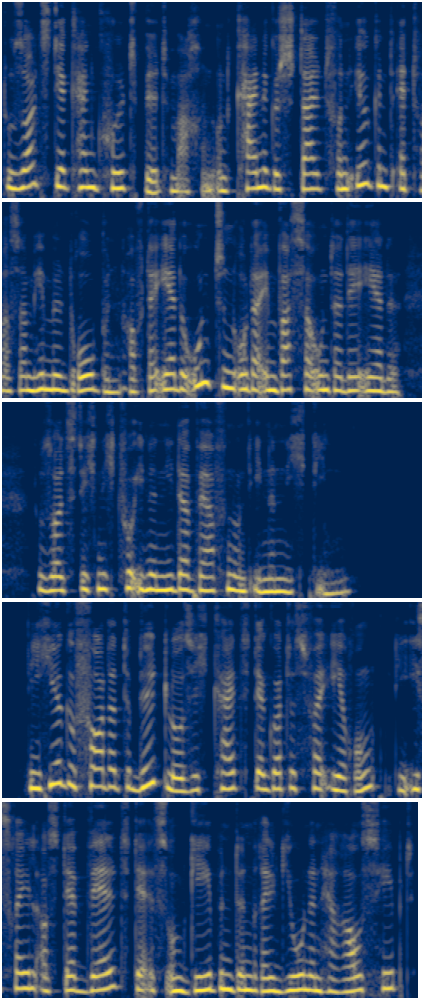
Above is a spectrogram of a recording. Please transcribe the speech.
Du sollst dir kein Kultbild machen und keine Gestalt von irgendetwas am Himmel droben, auf der Erde unten oder im Wasser unter der Erde. Du sollst dich nicht vor ihnen niederwerfen und ihnen nicht dienen. Die hier geforderte Bildlosigkeit der Gottesverehrung, die Israel aus der Welt der es umgebenden Religionen heraushebt,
